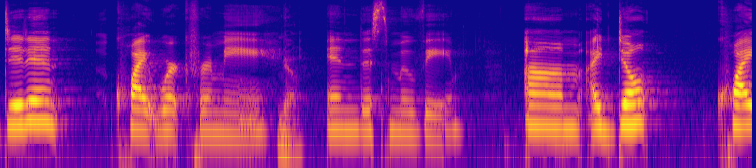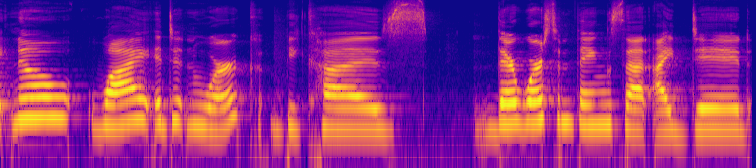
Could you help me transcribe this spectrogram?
didn't quite work for me No. in this movie. Um, I don't quite know why it didn't work because there were some things that I did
